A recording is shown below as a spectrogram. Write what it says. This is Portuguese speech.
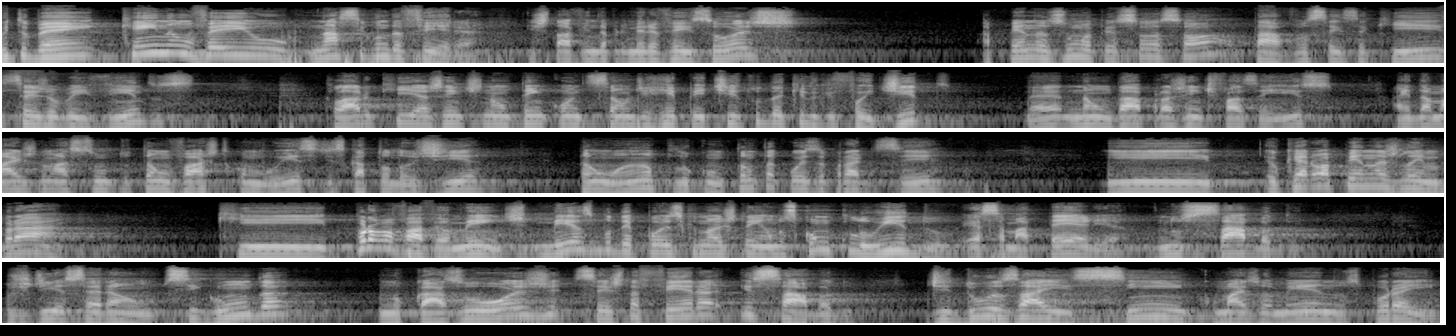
Muito bem. Quem não veio na segunda-feira? Está vindo a primeira vez hoje? Apenas uma pessoa só? Tá, vocês aqui, sejam bem-vindos. Claro que a gente não tem condição de repetir tudo aquilo que foi dito, né? não dá para a gente fazer isso, ainda mais num assunto tão vasto como esse, de escatologia, tão amplo, com tanta coisa para dizer. E eu quero apenas lembrar que, provavelmente, mesmo depois que nós tenhamos concluído essa matéria, no sábado, os dias serão segunda, no caso hoje, sexta-feira e sábado, de duas às cinco, mais ou menos, por aí.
